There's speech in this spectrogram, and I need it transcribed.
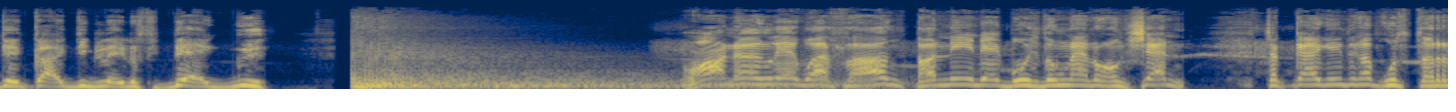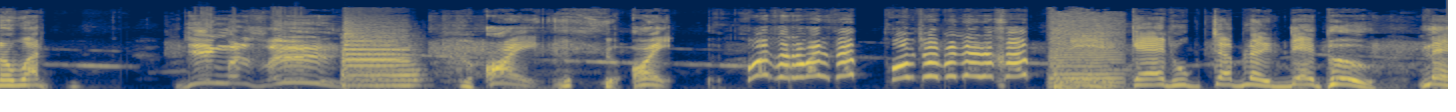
เก่งกาจริงเลยนะสีแดงเว้ยๆวอหนึ่งเรียกว่าสองตอนนี้เดทพูอยู่ตรงหน้าของฉันจัดการเองนะครับคุณสารวัตรยิงมันสิอ้อยอ้อยคุณสารวัตรครับ ผมช่วยมันได้แล้วครับ นี่แกถูกจับเลยเดทพูแม่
